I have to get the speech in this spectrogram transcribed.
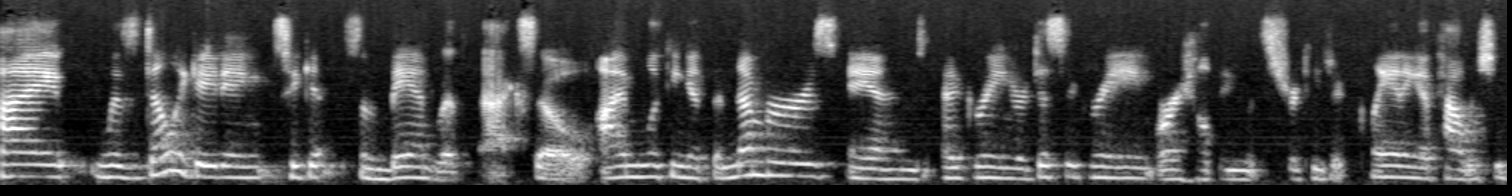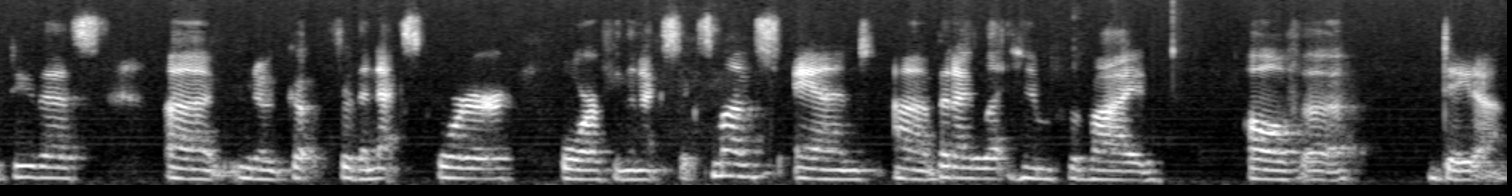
I was delegating to get some bandwidth back. So I'm looking at the numbers and agreeing or disagreeing or helping with strategic planning of how we should do this, uh, you know, go for the next quarter or for the next six months. And, uh, but I let him provide all the data,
